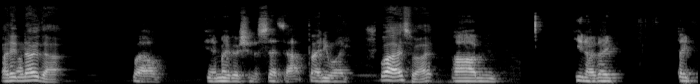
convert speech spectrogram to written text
I didn't know that. Well, yeah, maybe I should have said that. But anyway. Well, that's right. Um, you know, they they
